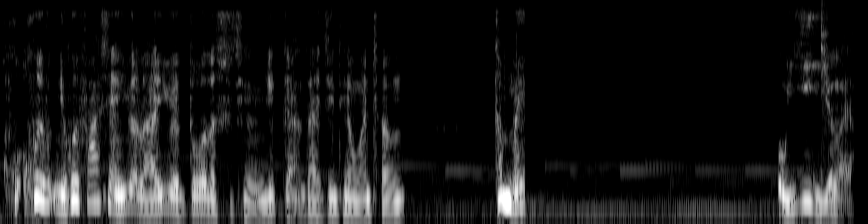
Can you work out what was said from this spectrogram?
会会你会发现越来越多的事情，你赶在今天完成，它没。有意义了呀，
